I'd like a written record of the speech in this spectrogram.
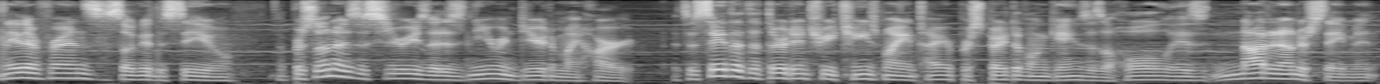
Hey there friends, so good to see you. Persona is a series that is near and dear to my heart. To say that the third entry changed my entire perspective on games as a whole is not an understatement.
